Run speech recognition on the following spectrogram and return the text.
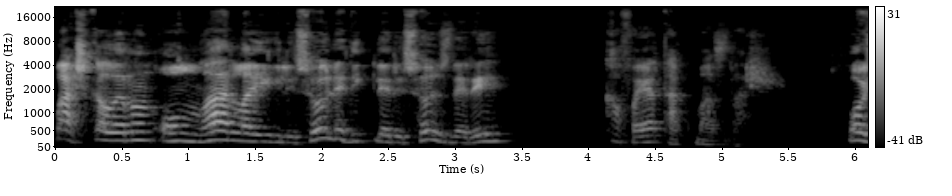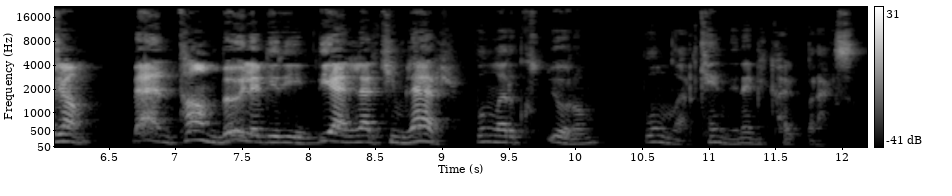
Başkalarının onlarla ilgili söyledikleri sözleri kafaya takmazlar. Hocam ben tam böyle biriyim diyenler kimler? Bunları kutluyorum. Bunlar kendine bir kalp bıraksın.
